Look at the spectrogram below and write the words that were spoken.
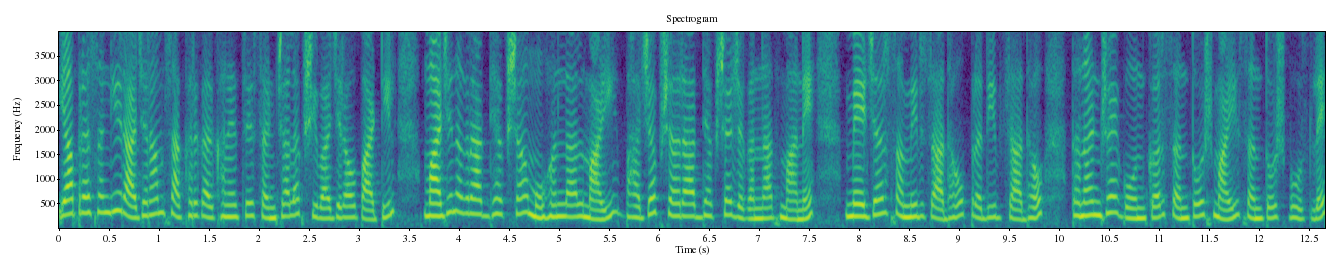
याप्रसंगी राजाराम साखर कारखान्याचे संचालक शिवाजीराव पाटील माजी नगराध्यक्ष मोहनलाल माळी भाजप शहराध्यक्ष जगन्नाथ माने मेजर समीर जाधव प्रदीप जाधव धनंजय गोंदकर संतोष माळी संतोष भोसले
